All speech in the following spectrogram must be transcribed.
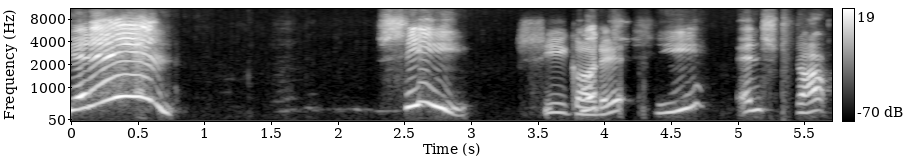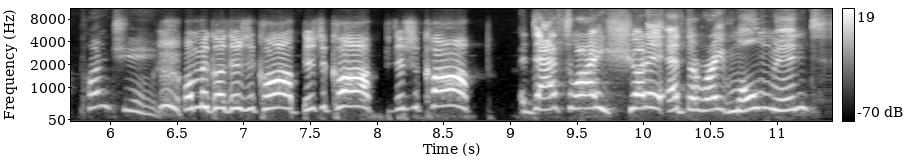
Get in. See. see got Click it. See and stop punching. Oh my God! There's a cop! There's a cop! There's a cop! That's why I shut it at the right moment.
